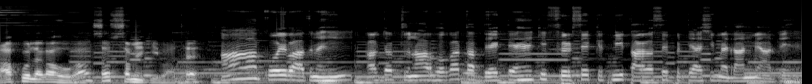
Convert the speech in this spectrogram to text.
आपको लगा होगा सब समय की बात है। हाँ कोई बात नहीं। अब जब चुनाव होगा तब देखते हैं कि फिर से कितनी ताकत से प्रत्याशी मैदान में आते हैं।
